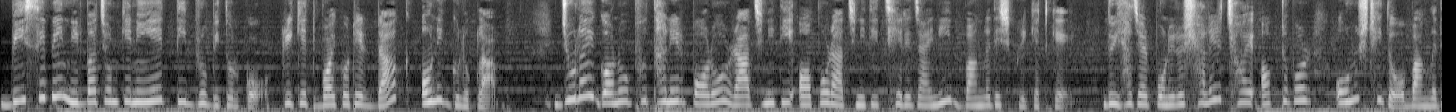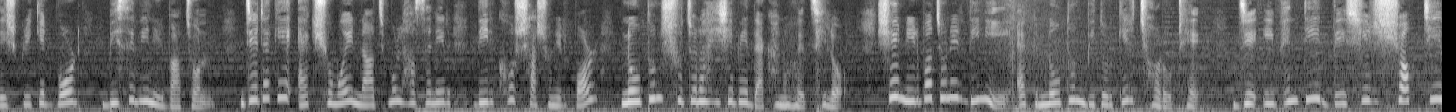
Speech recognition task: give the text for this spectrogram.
বিসিবি নির্বাচনকে নিয়ে তীব্র বিতর্ক। ক্রিকেট বয়কটের ডাক অনেকগুলো ক্লাব। জুলাই গণ অভ্যুত্থানের পরও রাজনীতি অপরাজনীতি ছেড়ে যায়নি বাংলাদেশ ক্রিকেটকে। দুই হাজার পনেরো সালের ছয় অক্টোবর অনুষ্ঠিত বাংলাদেশ ক্রিকেট বোর্ড বিসিবি নির্বাচন, যেটাকে একসময় নাজমুল হাসানের দীর্ঘ শাসনের পর নতুন সূচনা হিসেবে দেখানো হয়েছিল। সে নির্বাচনের দিনই এক নতুন বিতর্কের ঝড় ওঠে। যে ইভেন্টটি দেশের সবচেয়ে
